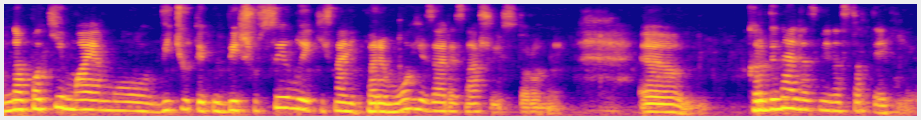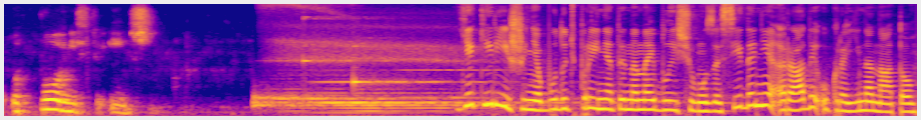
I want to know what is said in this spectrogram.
навпаки маємо відчути якусь більшу силу, якісь навіть перемоги зараз з нашої сторони. Е, кардинальна зміна стратегії, от повністю інша. Які рішення будуть прийняті на найближчому засіданні Ради Україна НАТО?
